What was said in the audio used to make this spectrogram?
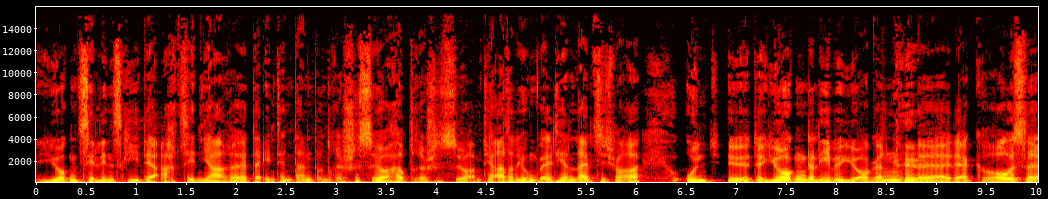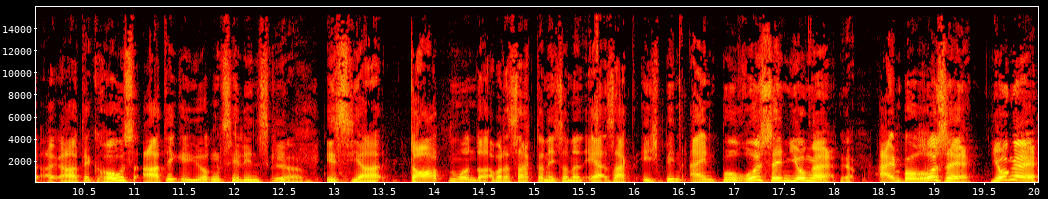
Jürgen Zielinski, der 18 Jahre der Intendant und Regisseur, Hauptregisseur am Theater der Jungen Welt hier in Leipzig war. Und äh, der Jürgen, der liebe Jürgen, äh, der große, äh, der großartige Jürgen Zielinski Ja. ist ja Dortmunder, aber das sagt er nicht, sondern er sagt, ich bin ein Borussenjunge. Ja. Ein Borusse. Junge,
